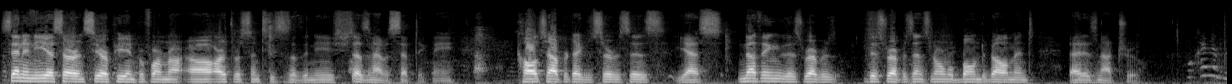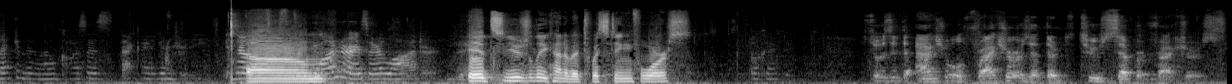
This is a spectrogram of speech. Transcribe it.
Send an ESR and CRP and perform uh, arthrocentesis of the knee. She doesn't have a septic knee. Call Child Protective Services. Yes. Nothing. This repre- this represents normal bone development. That is not true. What kind of mechanism causes that kind of injury? Is there Um, one or is there a lot? Or It's usually kind of a twisting force. okay. So is it the actual fracture, or is that they're two separate fractures?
